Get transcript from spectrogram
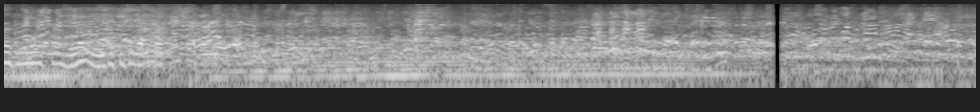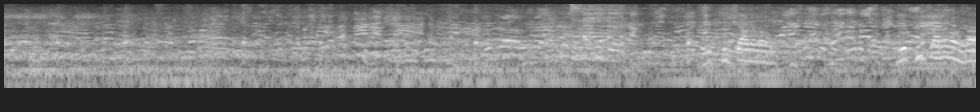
प्रमुख तुम्ही एक काही घेऊन ये, इथं किती लागले एक खुर्ची आणायला एक खुर्ची आणायला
